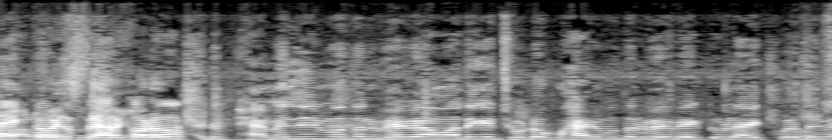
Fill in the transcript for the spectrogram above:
লাইক কমেন্ট শেয়ার করো। একটু ফ্যামিলির মতন ভেবে আমাদেরকে ছোট ভাইয়ের মতন ভেবে একটু লাইক করে দেবে।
